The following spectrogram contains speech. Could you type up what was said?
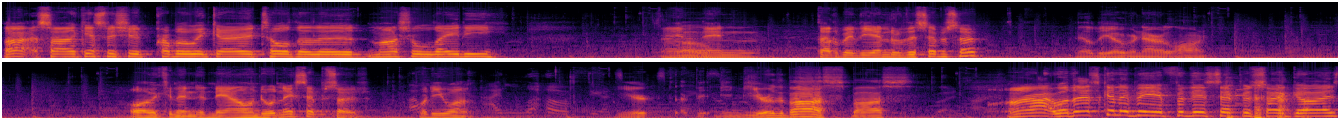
All right, so I guess we should probably go tell the marshal lady, and Well- then that'll be the end of this episode. It'll be over an hour long. Or we can end it now and do it next episode. What do you want? You're you're the boss, boss. All right, well, that's going to be it for this episode, guys.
